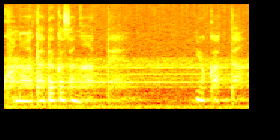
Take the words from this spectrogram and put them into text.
この暖かさがあってよかった。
